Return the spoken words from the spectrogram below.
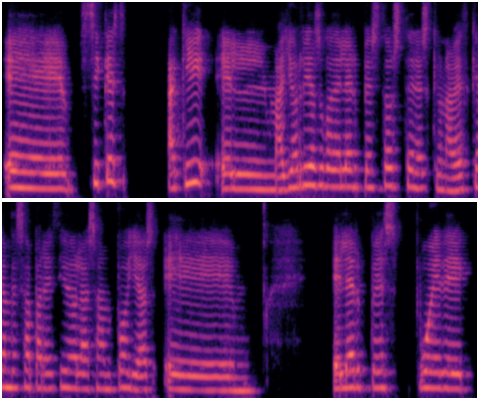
Eh, sí que es, aquí el mayor riesgo del herpes zóster es que una vez que han desaparecido las ampollas, eh, el herpes puede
